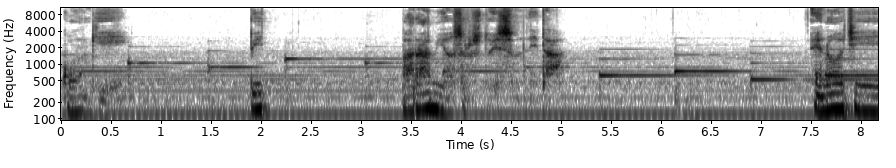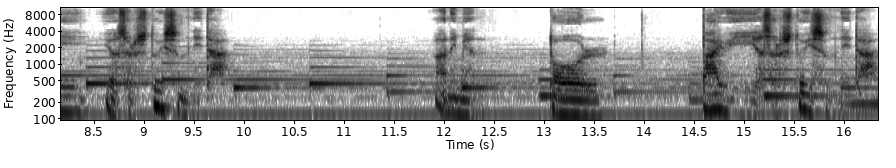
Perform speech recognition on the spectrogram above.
공기, 빛, 바람이었을 수도 있습니다. 에너지였을 수도 있습니다. 아니면 돌, 바위였을 수도 있습니다.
